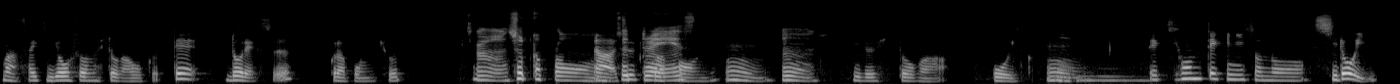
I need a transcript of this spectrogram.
まあ最近洋装の人が多くてドレスクラボンチュっ ชุดあชุดกระโปรงあชุดเดรสうんうん着る人が多いうん、で基本的にその白い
